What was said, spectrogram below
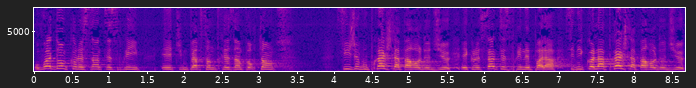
On voit donc que le Saint-Esprit est une personne très importante. Si je vous prêche la parole de Dieu et que le Saint-Esprit n'est pas là, si Nicolas prêche la parole de Dieu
